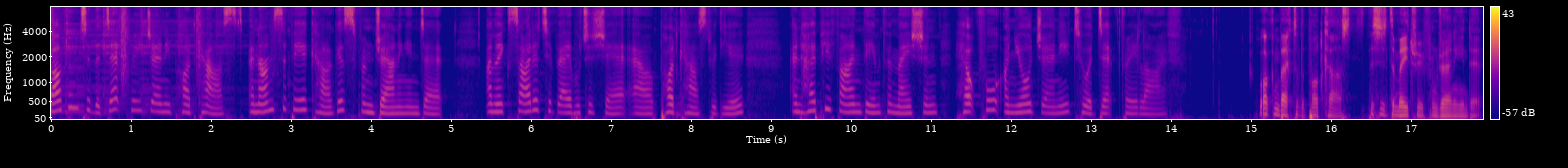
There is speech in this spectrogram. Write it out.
Welcome to the Debt Free Journey podcast, and I'm Sophia Kargas from Drowning in Debt. I'm excited to be able to share our podcast with you and hope you find the information helpful on your journey to a debt free life. Welcome back to the podcast. This is Dimitri from Drowning in Debt.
